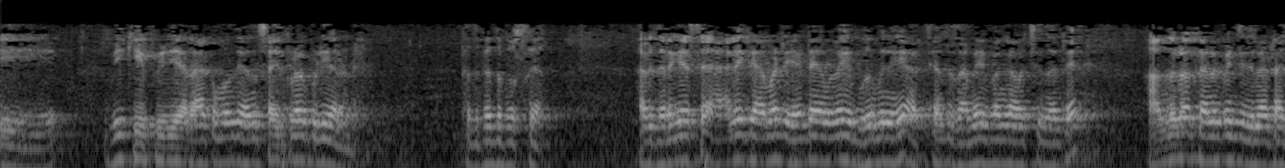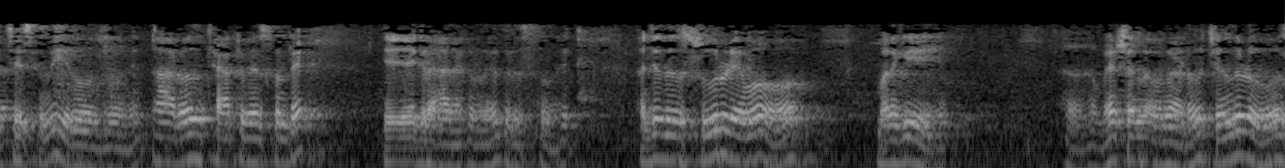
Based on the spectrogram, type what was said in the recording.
ఈ వికీపీడియా రాకముందు ఎన్సైక్లోపీడియాలు ఉన్నాయి. పెద్ద పెద్ద పుస్తకాలు. అవి జరిగేస్తే హ్యాలీ కాబట్టి ఏ టైంలో ఈ భూమిని అత్యంత సమీపంగా వచ్చిందంటే అందులో కనిపించింది ఇలా టచ్ చేసింది ఈ రోజు అని. ఆ రోజు చార్ట్ వేసుకుంటే ఏ ఏ గ్రహాలు ఎక్కడ ఉన్నాయో తెలుస్తుంది. అంచేత సూర్యుడేమో మనకి మేషంలో ఉన్నాడు. చంద్రుడు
